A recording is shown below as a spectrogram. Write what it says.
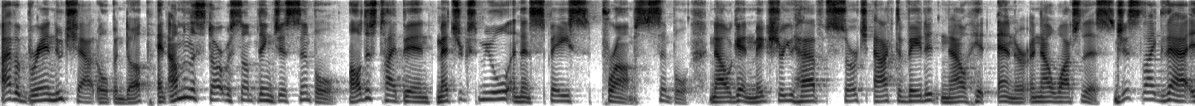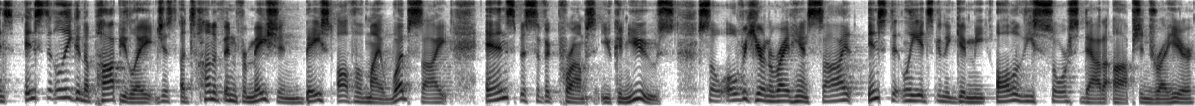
I have a brand new chat opened up and I'm gonna start with something just simple. I'll just type in Metrics Mule and then space prompts, simple. Now again, make sure you have search activated. Now hit enter and now watch this. Just like that, it's instantly gonna populate just a ton of information based off of my website and specific prompts you can use. So over here on the right hand side, instantly it's gonna give me all of these source data options right here.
